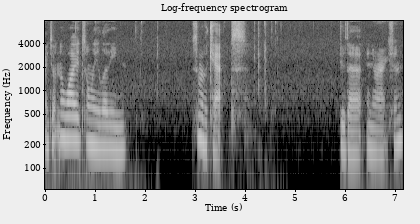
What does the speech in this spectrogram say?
I don't know why it's only letting some of the cats do that interaction.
